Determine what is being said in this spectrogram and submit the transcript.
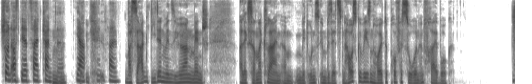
schon aus der Zeit kannte. Mhm. Ja, auf jeden Fall. Was sagen die denn, wenn sie hören, Mensch, Alexander Klein, ähm, mit uns im besetzten Haus gewesen, heute Professorin in Freiburg?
